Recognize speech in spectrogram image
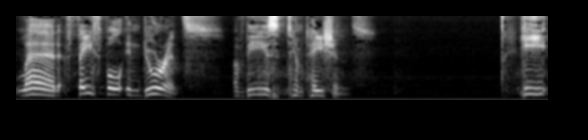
led, faithful endurance of these temptations, he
